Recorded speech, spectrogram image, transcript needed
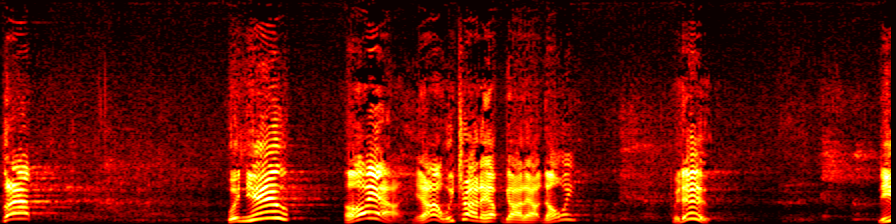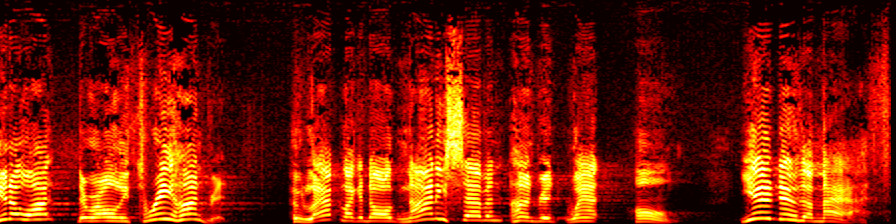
lap. Wouldn't you? Oh, yeah. Yeah, we try to help God out, don't we? We do. Do you know what? There were only 300 who lapped like a dog. 9,700 went home. You do the math.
